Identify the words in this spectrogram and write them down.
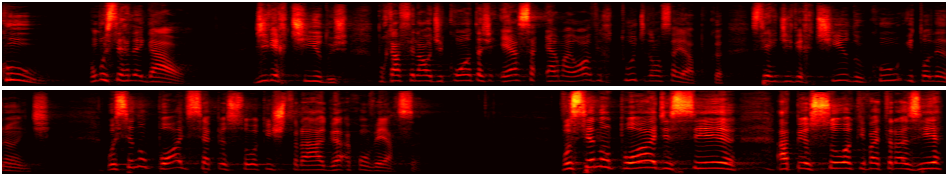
cool, Vamos ser legal, divertidos, porque afinal de contas, essa é a maior virtude da nossa época: ser divertido, cool e tolerante. Você não pode ser a pessoa que estraga a conversa. Você não pode ser a pessoa que vai trazer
